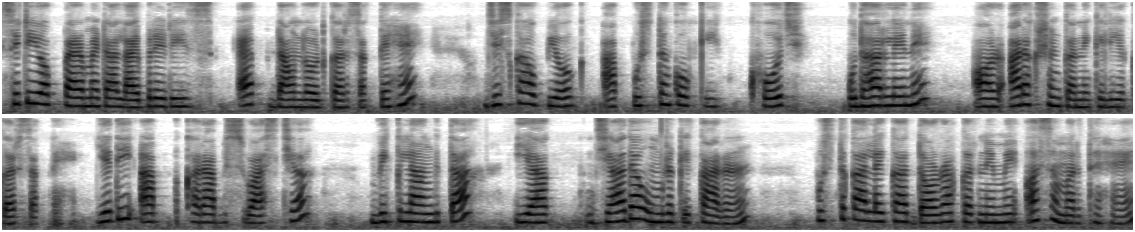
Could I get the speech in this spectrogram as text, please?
city of Parramatta libraries app download कर सकते हैं, जिसका उपयोग आप पुस्तकों की खोज, उधार लेने और आरक्षण करने के लिए कर सकते हैं। यदि आप खराब स्वास्थ्य, विकलांगता या ज़्यादा उम्र के कारण पुस्तकालय का दौरा करने में असमर्थ हैं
